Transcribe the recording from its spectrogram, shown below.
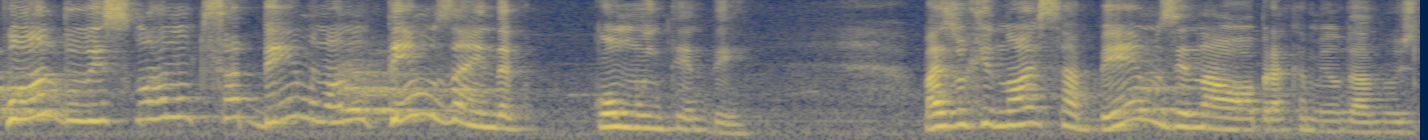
quando isso nós não sabemos, nós não temos ainda como entender. Mas o que nós sabemos, e na obra Caminho da Luz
